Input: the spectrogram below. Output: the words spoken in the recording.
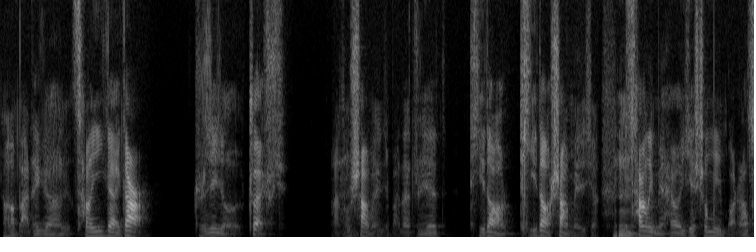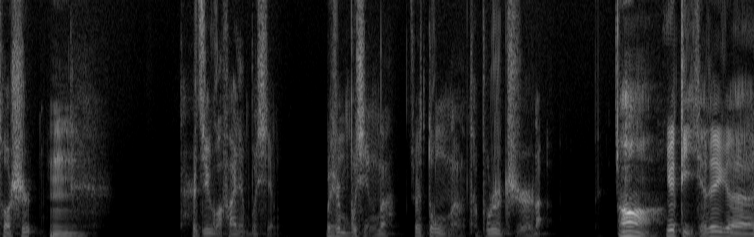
然后把这个舱衣盖盖儿直接就拽出去啊，从上面就把它直接提到提到上面就行。嗯舱里面还有一些生命保障措施，嗯但是结果发现不行，为什么不行呢？这洞呢它不是直的，哦，因为底下这个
